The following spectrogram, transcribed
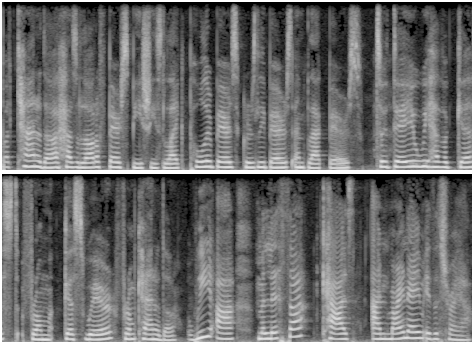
but Canada has a lot of bear species like polar bears, grizzly bears, and black bears. Today we have a guest from Guess Where from Canada. We are Melisa, Kaz, and my name is Ashrea.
